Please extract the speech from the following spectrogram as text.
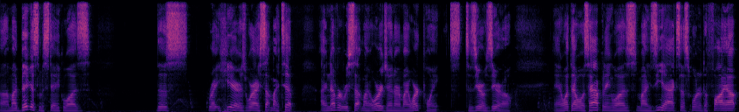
Uh, my biggest mistake was this right here is where I set my tip. I never reset my origin or my work point to zero zero. And what that was happening was my z-axis wanted to fly up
